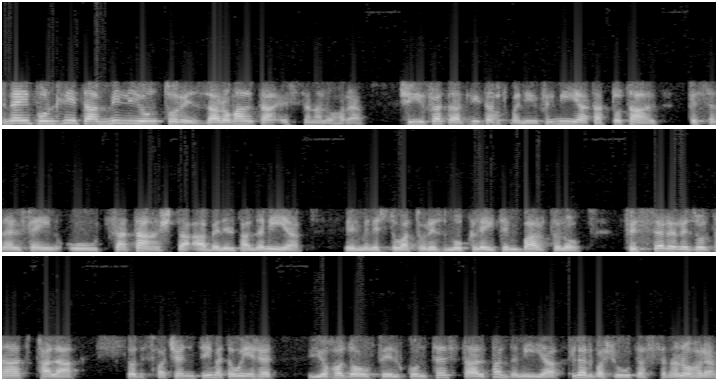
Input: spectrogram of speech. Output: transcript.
2.3 miljun turist żaru Malta s-sena l-oħra, ċifra ta' 83 fil-mija tat-total fis-sena 2019 ta' qabel il-pandemija. Il-Ministru għat-Turiżmu Clayton Bartolo fisser ir-riżultat bħala sodisfaċenti meta wieħed joħodhom fil-kuntest tal-pandemija fl-erba' xhur tas-sena l-oħra.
